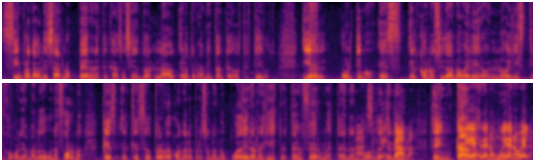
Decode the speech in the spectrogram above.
sin protocolizarlo, pero en este caso haciendo el otorgamiento ante dos testigos. Y el último es el conocido novelero, el novelístico por llamarlo de alguna forma, que es el que se otorga cuando la persona no puede ir al registro, está enfermo, está en el ah, borde, en, cama. en cama. Sí, es de muy de novela.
